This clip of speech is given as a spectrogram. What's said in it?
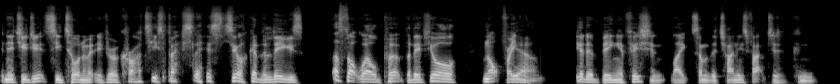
in a jiu-jitsu tournament, if you're a karate specialist, you're going to lose. That's not well put. But if you're not very yeah. good at being efficient, like some of the Chinese factories can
